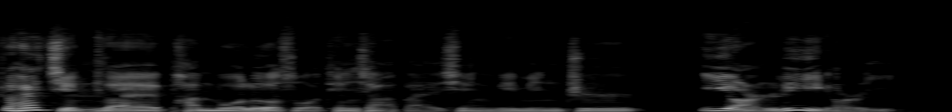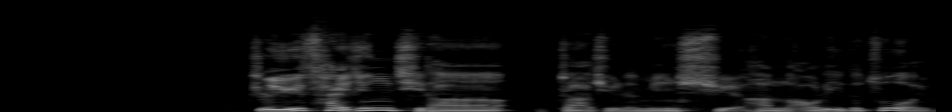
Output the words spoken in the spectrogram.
这还仅在盘剥勒索天下百姓黎民之一二利而已。至于蔡京其他榨取人民血汗劳力的作用，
